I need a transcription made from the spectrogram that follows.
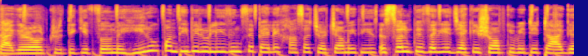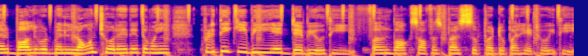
टाइगर और कृति की फ़िल्म हीरोपंथी भी रिलीजिंग से पहले खासा चर्चा में थी। इस फ़िल्म के ज़रिए जैकी श्रॉफ के बेटे टाइगर बॉलीवुड में लॉन्च हो रहे थे तो वहीं कृति की भी ये डेब्यू थी। फ़िल्म बॉक्स ऑफ़िस पर सुपर डुपर हिट हुई थी।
